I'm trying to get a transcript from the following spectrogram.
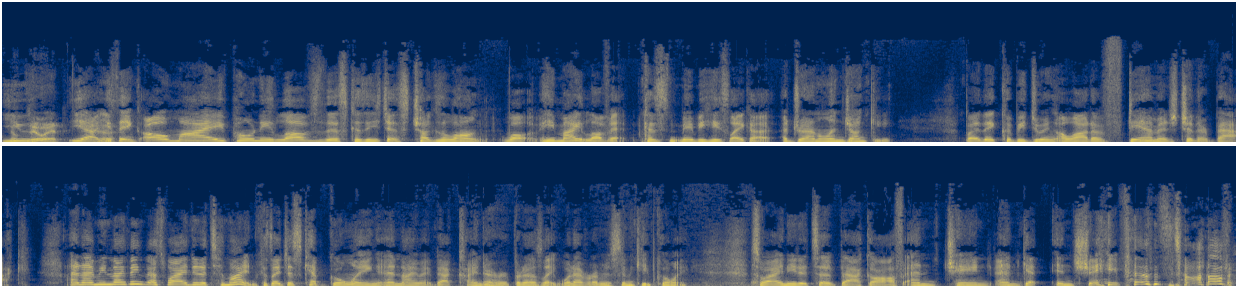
He'll you do it. Yeah, Yeah. you think, oh, my pony loves this because he just chugs along. Well, he might love it because maybe he's like a adrenaline junkie, but they could be doing a lot of damage to their back. And I mean, I think that's why I did it to mine because I just kept going and I, my back kind of hurt, but I was like, whatever, I'm just going to keep going. So I needed to back off and change and get in shape and stop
